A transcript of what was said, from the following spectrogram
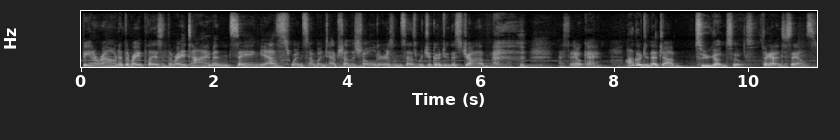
being around at the right place at the right time and saying yes when someone taps you on the shoulders and says, Would you go do this job? I say, Okay, I'll go do that job. So you got in sales. So I got into sales.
